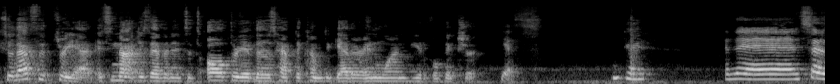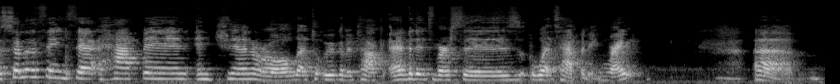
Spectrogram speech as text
So that's the triad. It's not just evidence. It's all three of those have to come together in one beautiful picture. Yes. Okay. And then, so some of the things that happen in general, that's what we we're going to talk evidence versus what's happening, right? Um,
